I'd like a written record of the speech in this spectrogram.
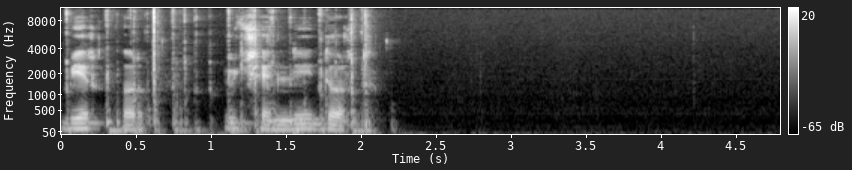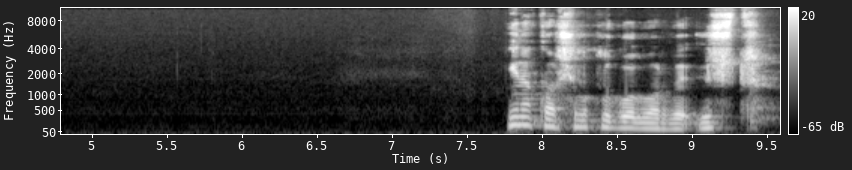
1.40 3.54 Yine karşılıklı gol var ve üst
